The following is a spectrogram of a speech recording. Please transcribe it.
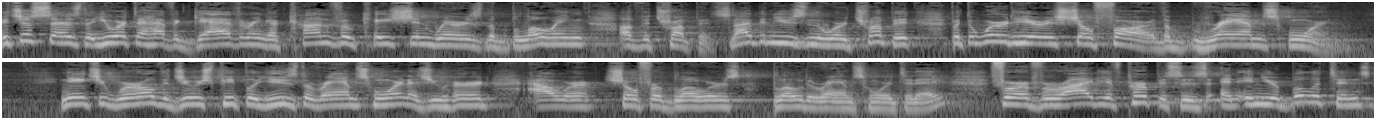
It just says that you are to have a gathering, a convocation, where is the blowing of the trumpets. And I've been using the word trumpet, but the word here is shofar, the ram's horn. In the ancient world, the Jewish people used the ram's horn, as you heard our shofar blowers blow the ram's horn today, for a variety of purposes. And in your bulletins,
